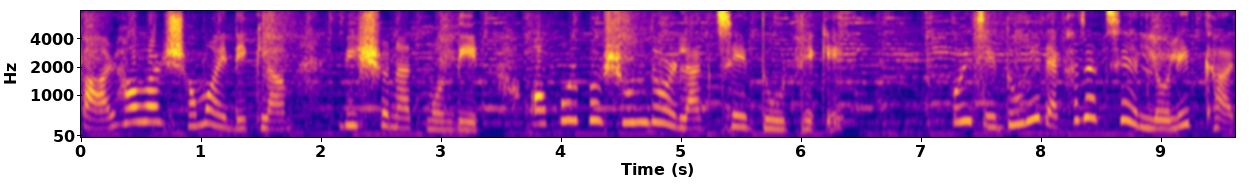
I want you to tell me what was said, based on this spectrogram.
পার হওয়ার সময় দেখলাম বিশ্বনাথ মন্দির। অপূর্ব সুন্দর লাগছে দূর থেকে। ওই যে দূরে দেখা যাচ্ছে ললিত ঘাট,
